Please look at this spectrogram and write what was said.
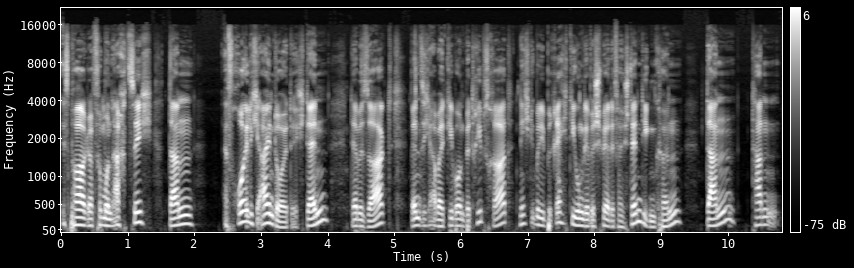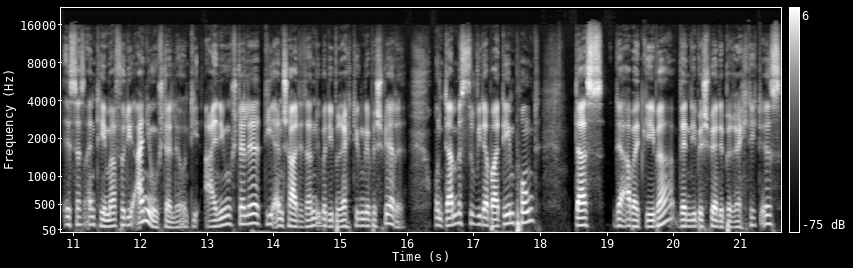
ist Paragraph 85 dann erfreulich eindeutig, denn der besagt, wenn sich Arbeitgeber und Betriebsrat nicht über die Berechtigung der Beschwerde verständigen können, dann, dann ist das ein Thema für die Einigungsstelle. Und die Einigungsstelle, die entscheidet dann über die Berechtigung der Beschwerde. Und dann bist du wieder bei dem Punkt, dass der Arbeitgeber, wenn die Beschwerde berechtigt ist,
